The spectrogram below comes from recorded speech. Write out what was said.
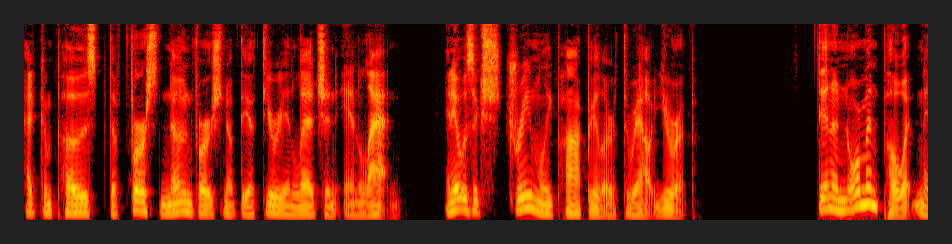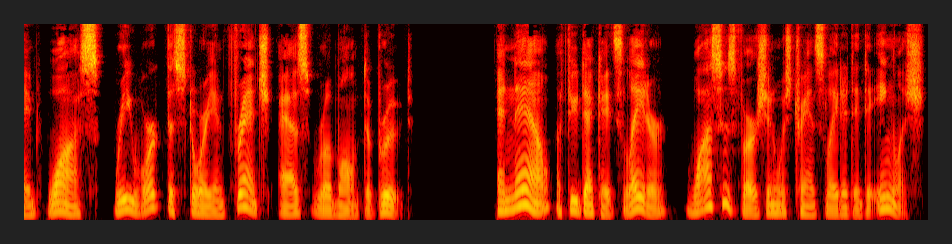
had composed the first known version of the Arthurian legend in Latin, and it was extremely popular throughout Europe. Then a Norman poet named Wace reworked the story in French as Roman de Brut. And now, a few decades later, Wace's version was translated into English,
